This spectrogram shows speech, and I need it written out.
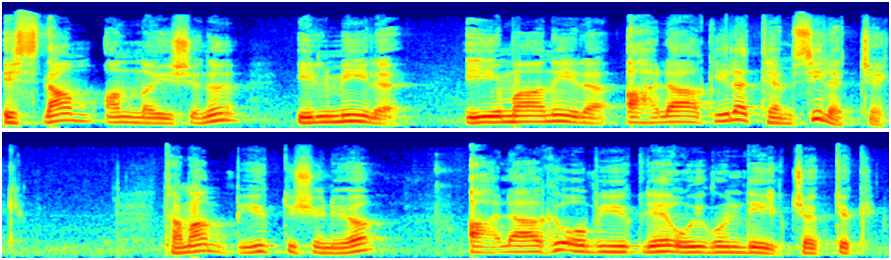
İslam anlayışını ilmiyle, imanıyla, ahlakıyla temsil edecek. Tamam büyük düşünüyor, ahlakı o büyüklüğe uygun değil, çöktük.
